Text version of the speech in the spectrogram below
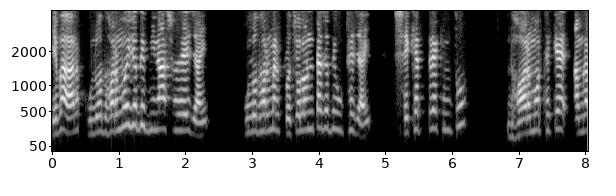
এবার কুলধর্মই যদি বিনাশ হয়ে যায়, কুলধর্মের প্রচলনটা যদি উঠে যায়, সেক্ষেত্রে কিন্তু ধর্ম থেকে আমরা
